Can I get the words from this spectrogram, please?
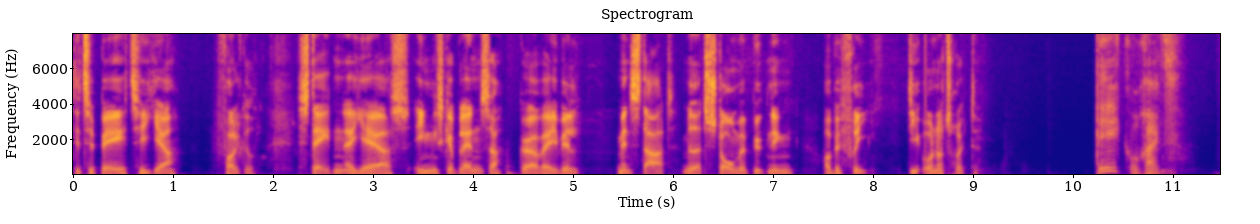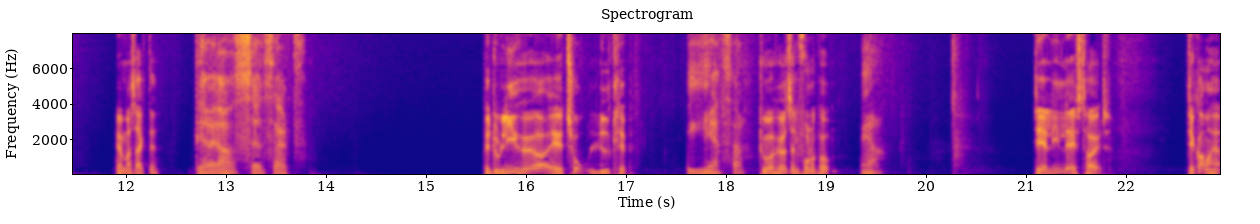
det tilbage til jer, folket. Staten er jeres, ingen skal blande sig, gør hvad I vil, men start med at storme bygningen og befri de undertrykte. det er korrekt. Hvem har sagt det? Det har jeg også selv sagt. Vil du lige høre øh, to lydklip? Ja, så. Du har høretelefoner på. Ja. Det er lige læst højt. Det kommer her.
